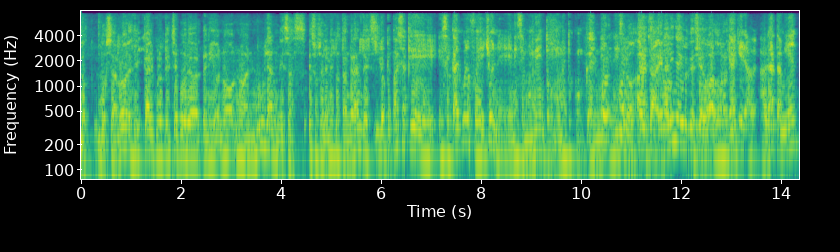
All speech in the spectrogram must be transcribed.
los, los errores de cálculo que el Che podría haber tenido no, no anulan esas, esos elementos tan grandes. Lo que pasa que ese cálculo fue hecho en, en ese momento, en momentos concretos. en- Bueno, bueno, ahí está, en la línea de lo que decía Eduardo Martín. hay que hab- hablar también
